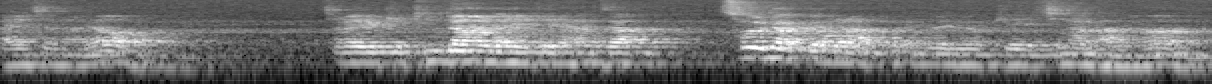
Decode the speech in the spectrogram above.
알잖아요. 제가 이렇게 분당을 다닐 때는 항상 서울대학병원 앞을 이렇게 지나가면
